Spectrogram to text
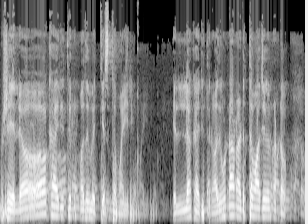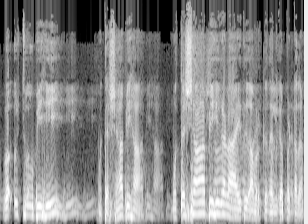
പക്ഷെ എല്ലാ കാര്യത്തിലും അത് വ്യത്യസ്തമായിരിക്കും. എല്ലാ കാര്യത്തിനും. അതുകൊണ്ടാണ് അടുത്ത വാചകം കണ്ടോ? മുത്തശാബിഹ മുത്തശാബിഹികളായത് അവർക്ക് നൽകപ്പെട്ടതാണ്.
